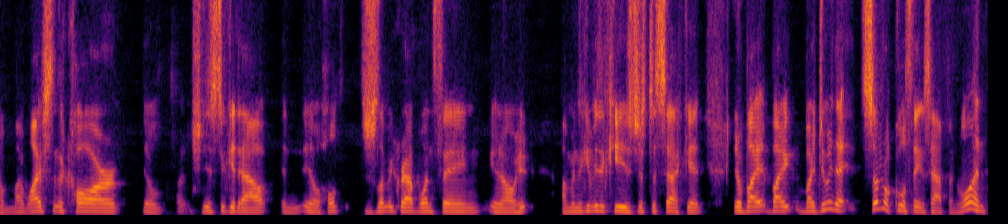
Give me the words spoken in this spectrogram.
know, my wife's in the car, you know, she needs to get out, and you know, hold, just let me grab one thing, you know, I'm going to give you the keys just a second. You know, by by by doing that, several cool things happen. One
